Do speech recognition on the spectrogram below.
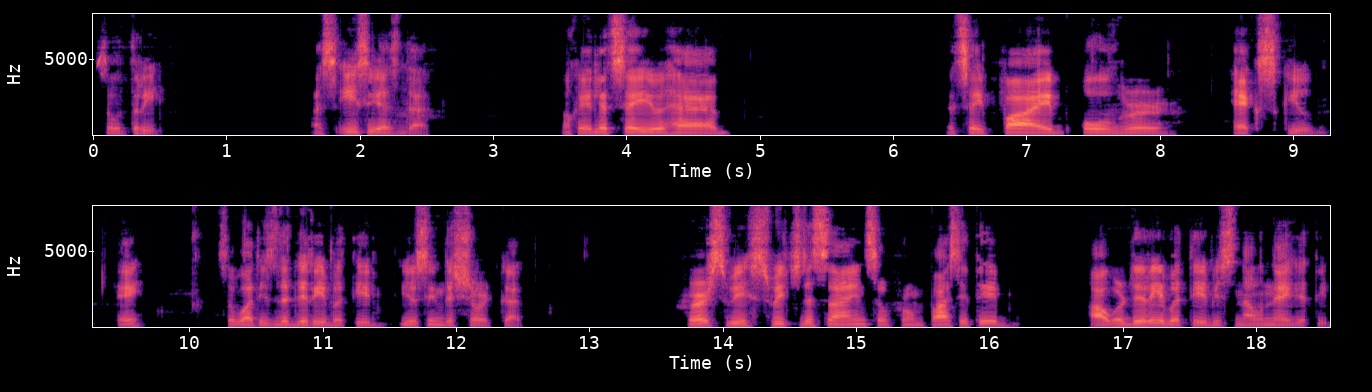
So 3 as easy as that. Okay let's say you have let's say 5 over x cubed okay? So what is the derivative? Using the shortcut first we switch the sign so from positive our derivative is now negative.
